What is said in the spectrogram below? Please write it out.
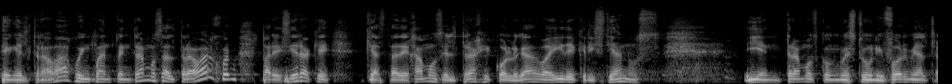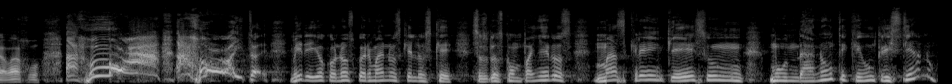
En el trabajo, en cuanto entramos al trabajo, pareciera que, que hasta dejamos el traje colgado ahí de cristianos y entramos con nuestro uniforme al trabajo. ¡Ajúa! ¡Ajúa! Mire, yo conozco hermanos que los que los compañeros más creen que es un mundanote que un cristiano.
